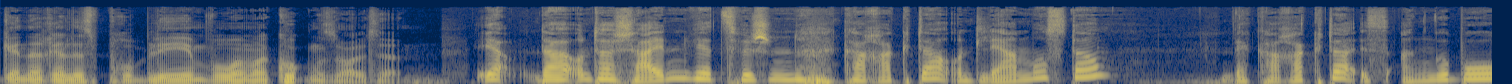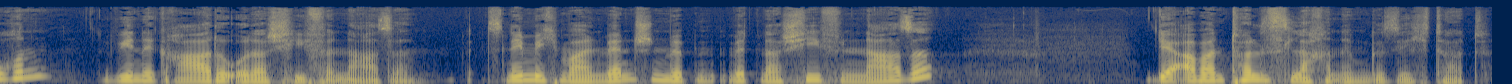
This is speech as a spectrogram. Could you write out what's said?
generelles Problem, wo man mal gucken sollte. Ja, da unterscheiden wir zwischen Charakter und Lernmuster. Der Charakter ist angeboren wie eine gerade oder schiefe Nase. Jetzt nehme ich mal einen Menschen mit, mit einer schiefen Nase, der aber ein tolles Lachen im Gesicht hat.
